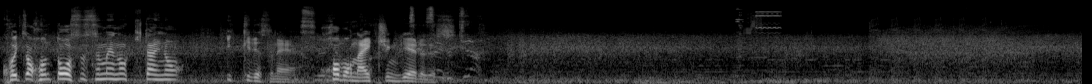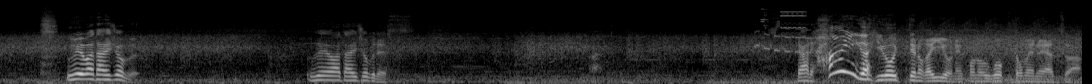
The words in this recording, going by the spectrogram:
こいつは本当おすすめの機体の一機ですね。ほぼナイチンゲールです。上は大丈夫。上は大丈夫です。やはり範囲が広いっていうのがいいよねこの動き止めのやつは。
